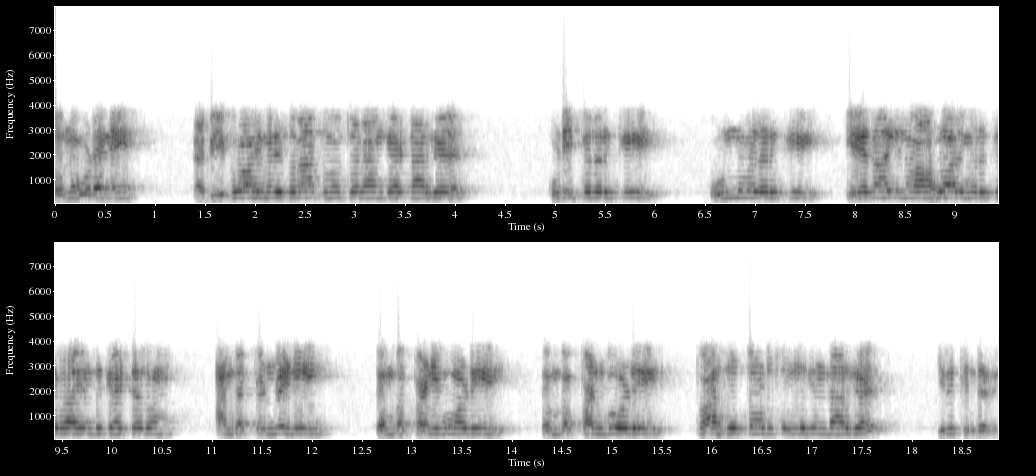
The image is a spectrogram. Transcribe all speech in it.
சொன்ன உடனே நபி இப்ராஹிம் அலி சலாத்து கேட்டார்கள் குடிப்பதற்கு உண்ணுவதற்கு ஏதாயினும் ஆகாரம் இருக்கிறா என்று கேட்டதும் அந்த பெண்மணி ரொம்ப பணிவோடு ரொம்ப பண்போடு பாசத்தோடு சொல்லுகின்றார்கள். இருக்கின்றது.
